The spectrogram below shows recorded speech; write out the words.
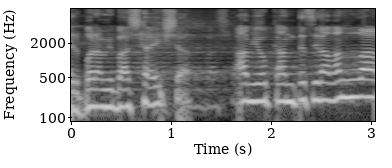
এরপর আমি বাসায় আইসা আমিও কানতেছিলাম আল্লাহ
